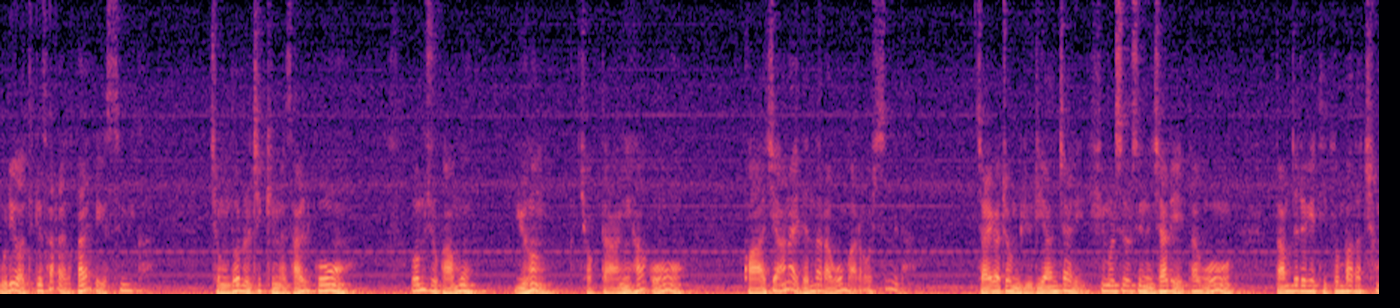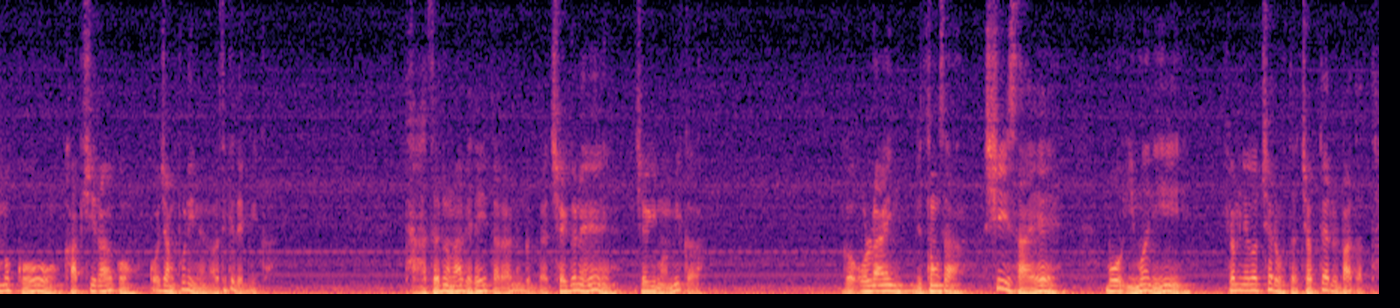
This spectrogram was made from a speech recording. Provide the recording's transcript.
우리가 어떻게 살아가야 되겠습니까? 정도를 지키며 살고 음주, 가무, 유흥 적당히 하고 과하지 않아야 된다라고 말하고 있습니다. 자기가 좀 유리한 자리, 힘을 쓸 수 있는 자리에 있다고 남들에게 뒷돈 받아 처먹고 갑질하고 꼬장 부리면 어떻게 됩니까? 다 드러나게 돼 있다라는 겁니다. 최근에 저기 뭡니까? 그 온라인 유통사 C사에 뭐 임원이 협력업체로부터 접대를 받았다.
